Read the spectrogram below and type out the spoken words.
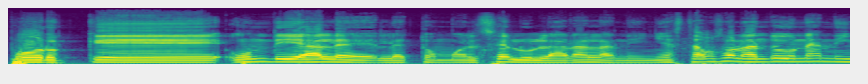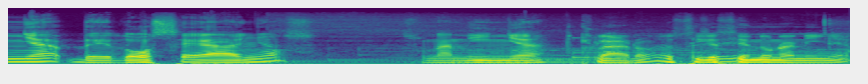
porque un día le, le tomó el celular a la niña. Estamos hablando de una niña de 12 años. Una niña. Claro, sigue Sí. siendo una niña.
